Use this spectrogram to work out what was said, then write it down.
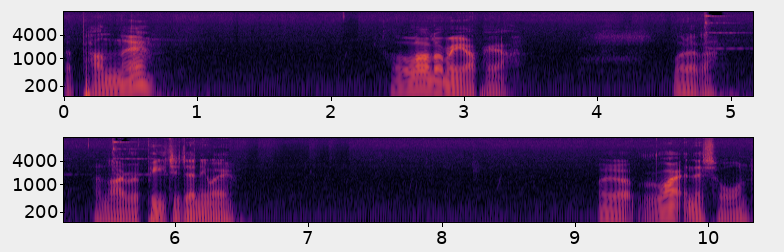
a pun there. Ladder me up here. Whatever. And I repeat it anyway. Right in this horn.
